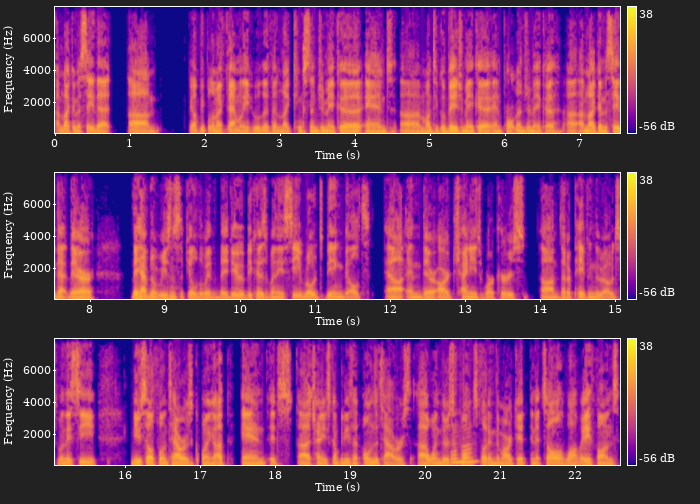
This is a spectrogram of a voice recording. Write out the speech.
I'm not going to say that. Um, you know, people in my family who live in like Kingston, Jamaica, and uh, Montego Bay, Jamaica, and Portland, Jamaica. Uh, I'm not going to say that they're they have no reasons to feel the way that they do because when they see roads being built uh, and there are Chinese workers um, that are paving the roads, when they see new cell phone towers going up and it's uh, Chinese companies that own the towers, uh, when there's Mhm. phones flooding the market and it's all Huawei phones,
